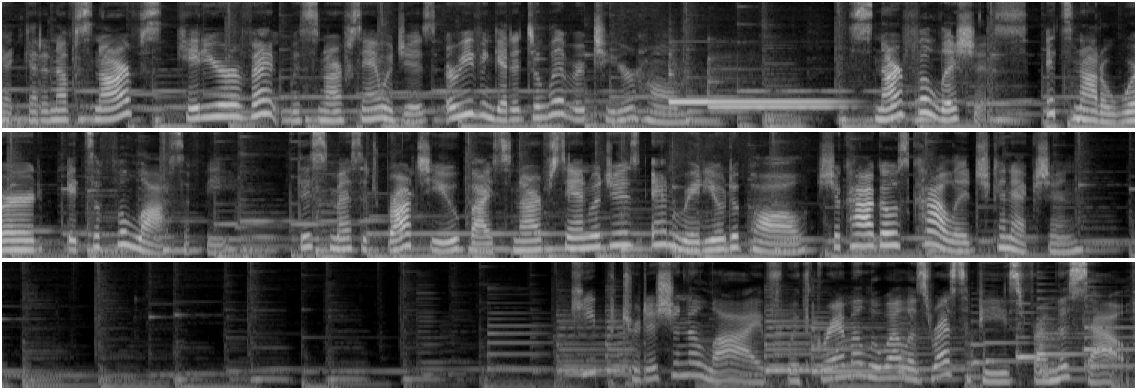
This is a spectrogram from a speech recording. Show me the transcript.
Can't get enough snarfs? Cater your event with snarf sandwiches or even get it delivered to your home. Snarfalicious. It's not a word, it's a philosophy. This message brought to you by Snarf Sandwiches and Radio DePaul, Chicago's College Connection. Tradition alive with Grandma Luella's recipes from the South.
